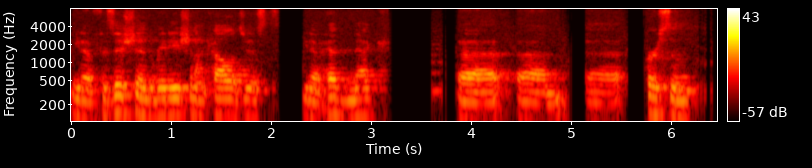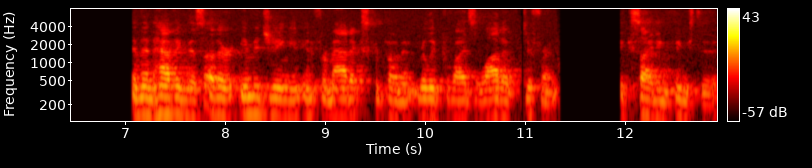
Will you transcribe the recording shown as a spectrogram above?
you know, physician, radiation oncologist, you know, head and neck uh, um, uh, person, and then having this other imaging and informatics component really provides a lot of different exciting things to,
